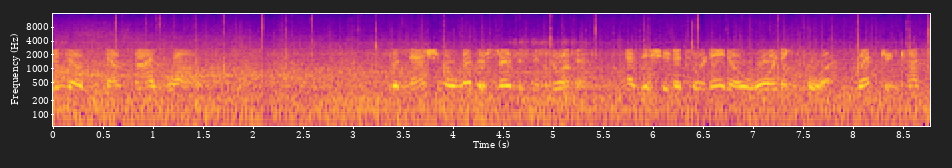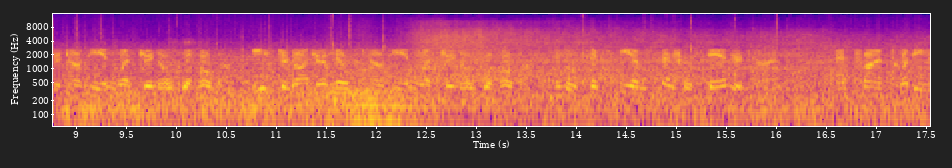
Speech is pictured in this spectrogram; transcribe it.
windows and outside walls. The National Weather Service in Norman has issued a tornado warning for western Custer County in western Oklahoma, eastern Roger Mills County in western Oklahoma until 6 p.m. Central Standard Time. At 5.29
